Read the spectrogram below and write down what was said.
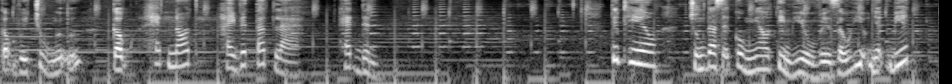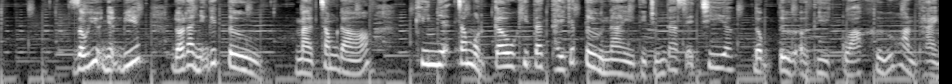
cộng với chủ ngữ cộng head not hay viết tắt là hadn't. Tiếp theo, chúng ta sẽ cùng nhau tìm hiểu về dấu hiệu nhận biết. Dấu hiệu nhận biết đó là những cái từ mà trong đó khi nhận trong một câu khi ta thấy cái từ này thì chúng ta sẽ chia động từ ở thì quá khứ hoàn thành.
